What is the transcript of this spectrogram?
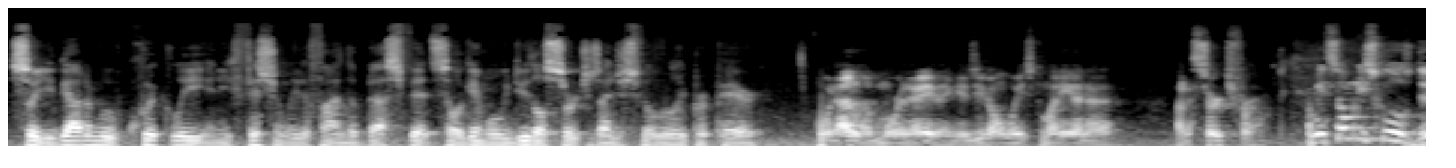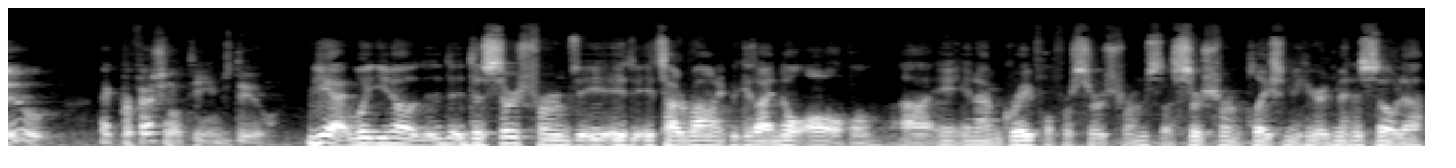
So you've got to move quickly and efficiently to find the best fit. So again, when we do those searches, I just feel really prepared. What I love more than anything is you don't waste money on a on a search firm. I mean, so many schools do like professional teams do. Yeah, well, you know, the, the search firms, it, it's ironic because I know all of them, uh, and, I'm grateful for search firms. A search firm placed me here in Minnesota,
